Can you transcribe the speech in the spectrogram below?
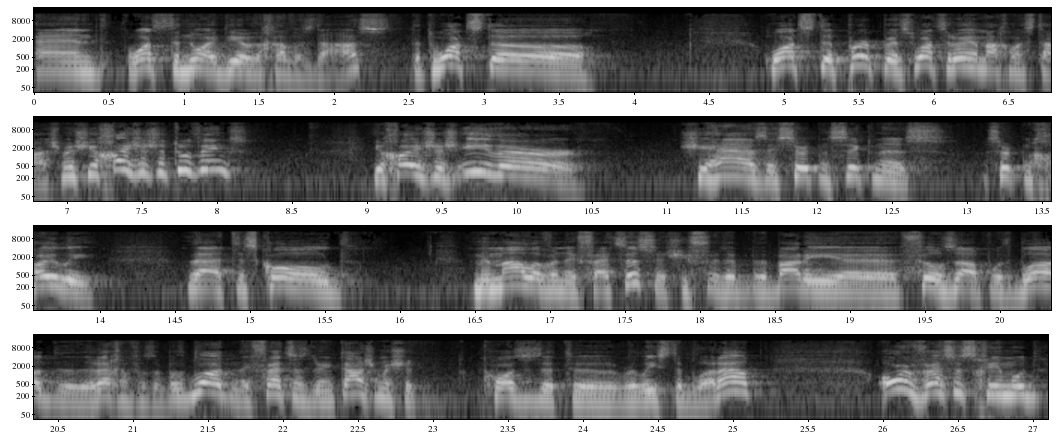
And what's the new idea of the Chavas Das? That what's the what's the purpose? What's Roya Machmas Tashmish? Yechayshesh are two things. Either she has a certain sickness a certain chayli that is called Mimalav and Nefetzis. The, the body uh, fills up with blood, the rechem fills up with blood, and Nefetzis during Tashmish, it causes it to release the blood out. Or Veses Chimud,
